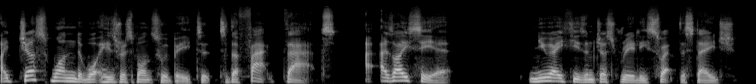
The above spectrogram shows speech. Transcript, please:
I just wonder what his response would be to, to the fact that, as I see it, New atheism just really swept the stage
